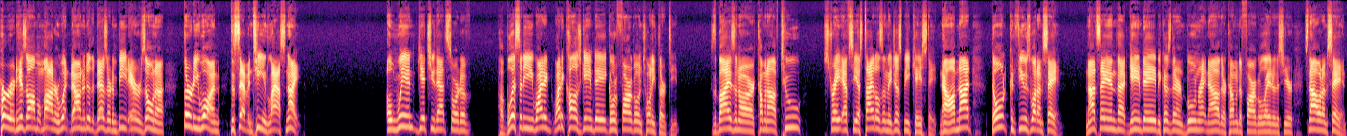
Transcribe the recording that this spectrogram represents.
herd, his alma mater, went down into the desert and beat Arizona 31 to 17 last night. A win gets you that sort of publicity. Why did why did College Game Day go to Fargo in 2013? Because the Bison are coming off two straight FCS titles and they just beat K State. Now I'm not. Don't confuse what I'm saying. Not saying that game day because they're in Boone right now, they're coming to Fargo later this year. It's not what I'm saying.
